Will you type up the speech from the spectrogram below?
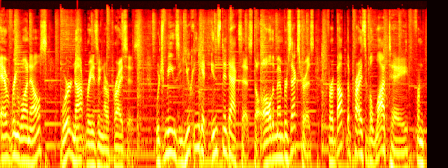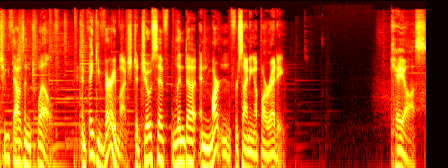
everyone else, we're not raising our prices which means you can get instant access to all the members' extras for about the price of a latte from 2012. And thank you very much to Joseph, Linda, and Martin for signing up already. Chaos.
